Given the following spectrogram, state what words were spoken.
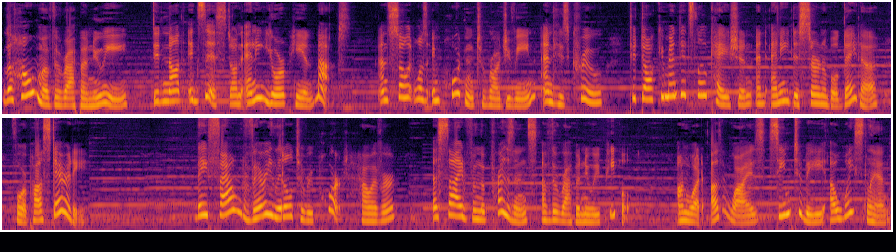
The home of the Rapa Nui did not exist on any European maps, and so it was important to Roggeveen and his crew to document its location and any discernible data for posterity. They found very little to report, however, aside from the presence of the Rapa Nui people, on what otherwise seemed to be a wasteland.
